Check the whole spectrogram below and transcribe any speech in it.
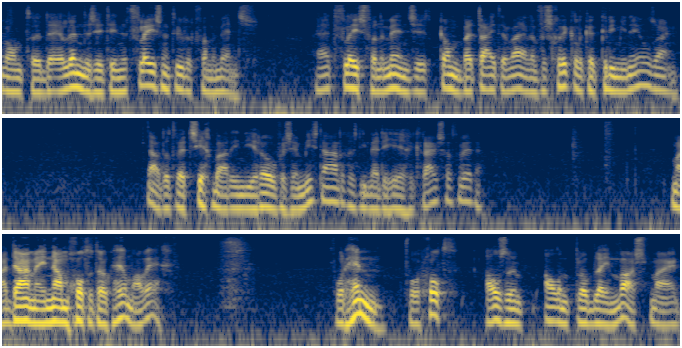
want eh, de ellende zit in het vlees natuurlijk van de mens. Het vlees van de mens kan bij tijd en wijle een verschrikkelijke crimineel zijn. Nou, dat werd zichtbaar in die rovers en misdadigers die met de Heer gekruisigd werden. Maar daarmee nam God het ook helemaal weg. Voor hem, voor God, als er al een probleem was. Maar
